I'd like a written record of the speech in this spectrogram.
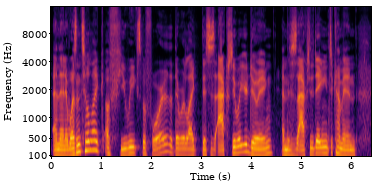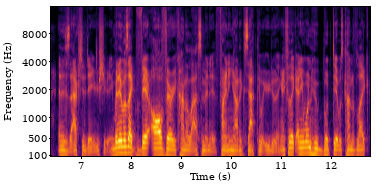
And then it wasn't until like a few weeks before that they were like, this is actually what you're doing, and this is actually the day you need to come in, and this is actually the day you're shooting. But it was like ve- all very kind of last minute, finding out exactly what you're doing. I feel like anyone who booked it was kind of like,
